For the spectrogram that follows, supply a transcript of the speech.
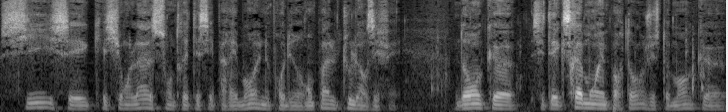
si ces questions-là sont traitées séparément, elles ne produiront pas tous leurs effets. Donc, euh, c'était extrêmement important, justement, que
